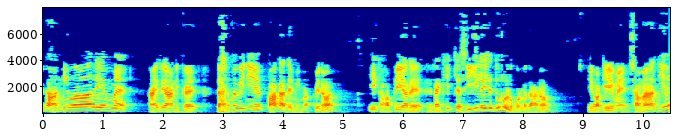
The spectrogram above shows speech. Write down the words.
ඒක අනිවාර්යයෙන්ම නෛර්යානික ධර්ම විනය පාගා දැමීමක් වෙනවා. ඒක අපේ අර රැකිච්ච සීලය දුර්වල කරලා දානවා. ඒ වගේම සමාධිය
